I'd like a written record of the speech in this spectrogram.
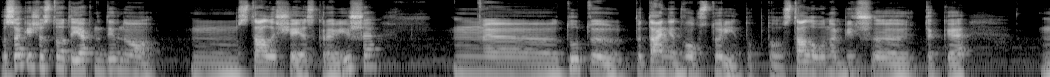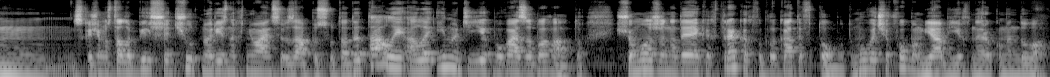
Високі частоти, як не дивно, стали ще яскравіше. Е, Тут е, питання двох сторін. Тобто стало воно більш е, таке, скажімо, стало більше чутно різних нюансів запису та деталей, але іноді їх буває забагато, що може на деяких треках викликати втому. Тому вечефобам я б їх не рекомендував.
